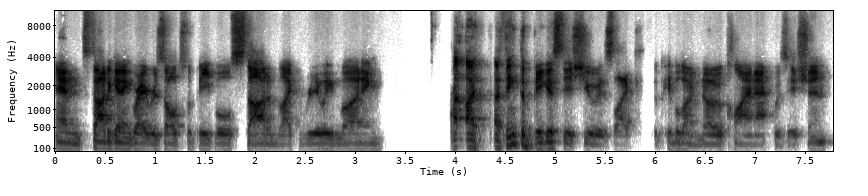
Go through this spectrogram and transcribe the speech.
and started getting great results for people. Started like really learning I, I think the biggest issue is like the people don't know client acquisition.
